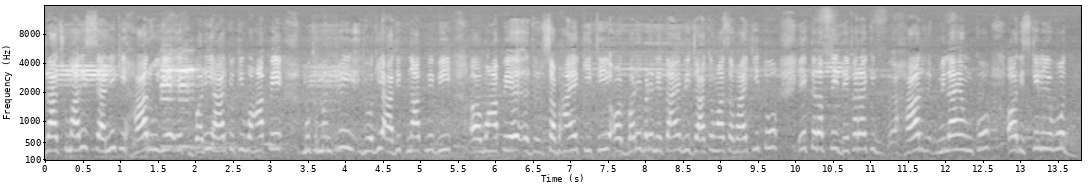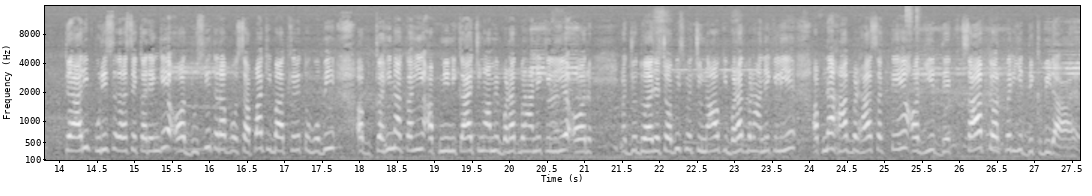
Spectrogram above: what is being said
राजकुमारी सैनी की हार हुई है, एक बड़ी हार, क्योंकि वहाँ पे मुख्यमंत्री योगी आदित्यनाथ ने भी वहाँ पे सभाएँ की थी और बड़े बड़े नेताएँ भी जाके वहाँ सभाएँ की। तो एक तरफ़ से देखा रहा कि हार मिला है उनको और इसके लिए वो तैयारी पूरी तरह से करेंगे और दूसरी तरफ़ वो सपा की बात करें तो वो भी अब कहीं ना कहीं अपनी निकाय चुनाव में बढ़त बढ़ाने के लिए और जो 2024 में चुनाव की बढ़त बढ़ाने के लिए अपना हाथ बढ़ा सकते हैं और ये साफ़ तौर पर ये दिख भी रहा है।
